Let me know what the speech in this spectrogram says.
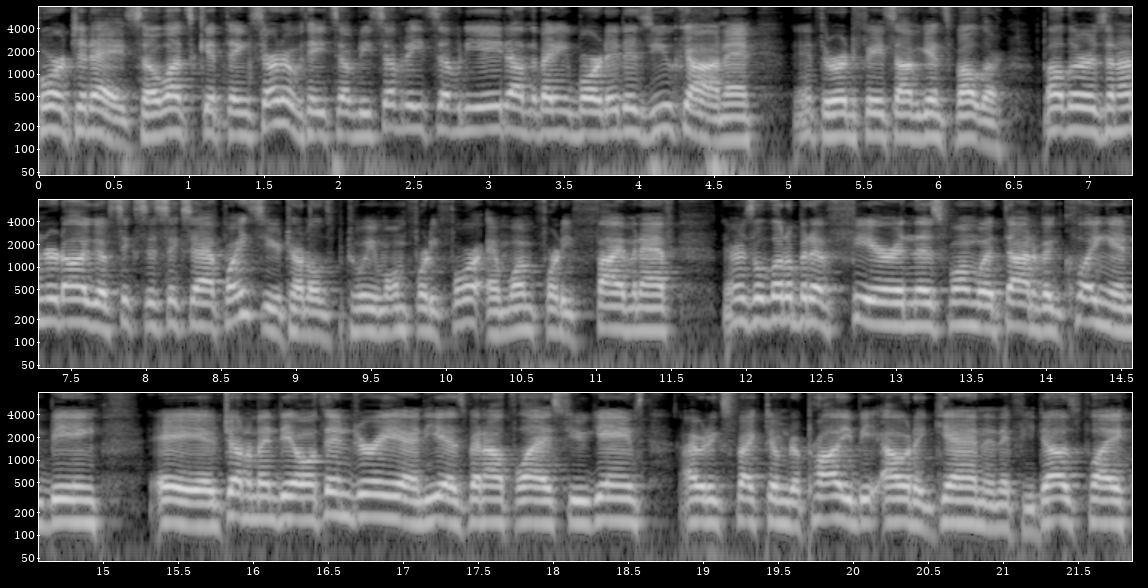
for today. So let's get things started with 877, 878 on the betting board. It is UConn, and they have the road to face off against Butler. Butler is an underdog of 6 to 6.5 points, so your total is between 144 and 145.5. There's a little bit of fear in this one with Donovan Clingan being a gentleman dealing with injury, and he has been out the last few games. I would expect him to probably be out again, and if he does play,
